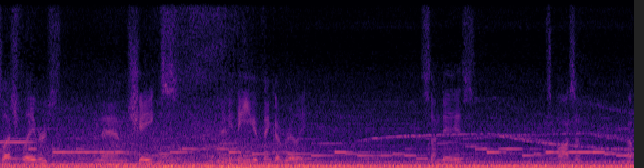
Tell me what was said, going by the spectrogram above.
Slush flavors, and then shakes, anything you could think of, really. Sundaes. It's awesome. Oh.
